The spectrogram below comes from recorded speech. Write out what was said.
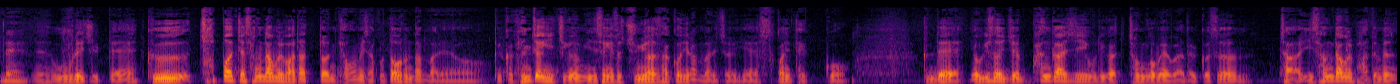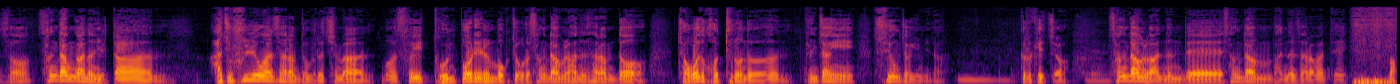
네. 예, 우울해질 때 그 첫 번째 상담을 받았던 경험이 자꾸 떠오른단 말이에요. 그러니까 굉장히 지금 인생에서 중요한 사건이란 말이죠. 이게 사건이 됐고. 근데 여기서 이제 한 가지 우리가 점검해 봐야 될 것은 자, 이 상담을 받으면서 상담가는 일단 아주 훌륭한 사람도 그렇지만 뭐 소위 돈벌이를 목적으로 상담을 하는 사람도 적어도 겉으로는 굉장히 수용적입니다. 그렇겠죠. 상담을 왔는데 상담 받는 사람한테 막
